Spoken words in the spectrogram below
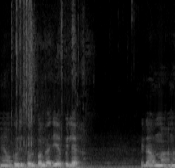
നമുക്കൊരു സ്വല്പം കരിയേപ്പില ഇടാവുന്നതാണ്.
